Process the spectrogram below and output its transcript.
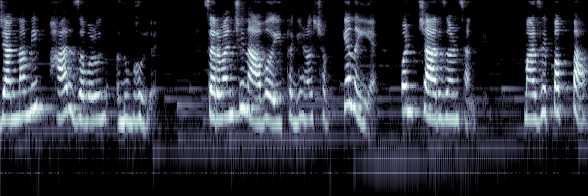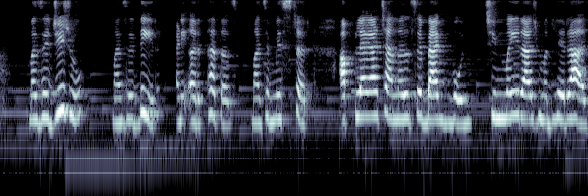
ज्यांना मी फार जवळून अनुभवलंय. सर्वांची नावं इथं घेणं शक्य नाहीये पण चार जण सांगते. माझे पप्पा माझे जिजू माझे दीर आणि अर्थातच माझे मिस्टर आपल्या या चॅनलचे बॅकबोन चिन्मयी राजमधले राज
